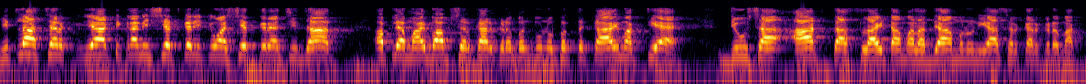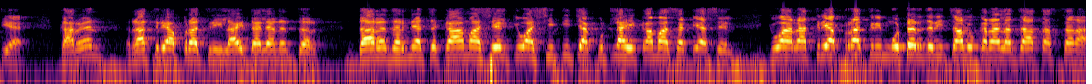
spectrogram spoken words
इथला सर या ठिकाणी शेतकरी किंवा शेतकऱ्याची जात आपल्या मायबाप सरकारकडे बंधून फक्त काय मागतीये दिवसा आठ तास लाइट आम्हाला द्या म्हणून या सरकारकडे आहे. कारण रात्री अपरात्री लाइट आल्यानंतर दारं धरण्याचं काम असेल किंवा शेतीच्या कुठल्याही कामासाठी असेल किंवा रात्री अपरात्री मोटर जरी चालू करायला जात असताना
